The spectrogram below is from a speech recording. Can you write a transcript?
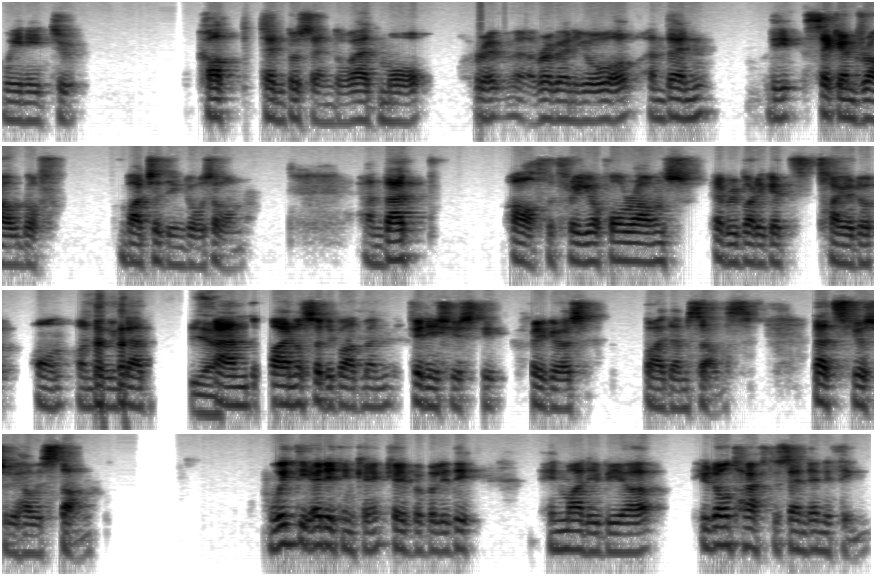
we need to cut 10% or add more re- uh, revenue, and then the second round of budgeting goes on. And that after three or four rounds, everybody gets tired of on, on doing that. yeah. And the finance department finishes the figures by themselves. That's usually how it's done. With the editing ca- capability in MyDB, you don't have to send anything.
